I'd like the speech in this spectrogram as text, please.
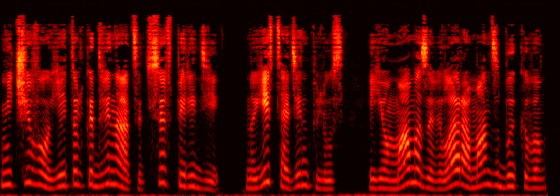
Ничего, ей только двенадцать, все впереди. Но есть один плюс. Ее мама завела роман с Быковым.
